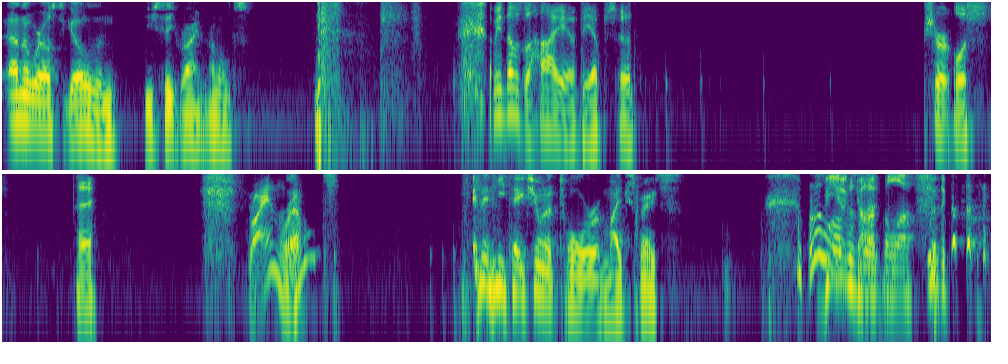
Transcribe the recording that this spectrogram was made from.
I don't know where else to go than you see Ryan Reynolds. I mean, that was the high of the episode. Shirtless. Hey. Ryan Reynolds? And then he takes you on a tour of Mike's space. What I love is that in the-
